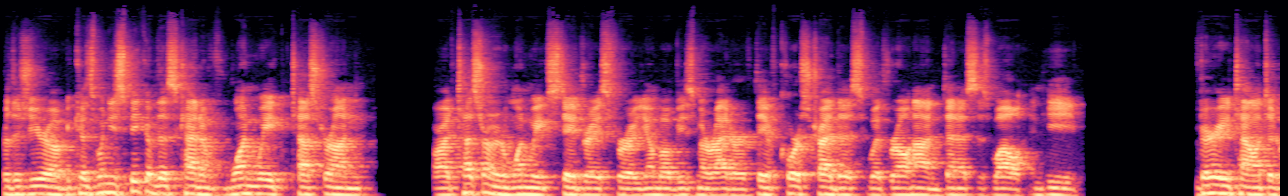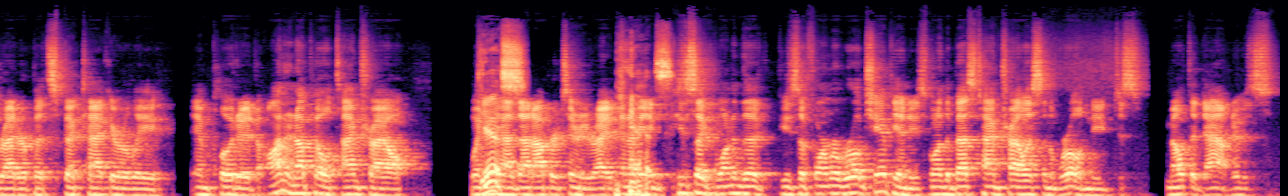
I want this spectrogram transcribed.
for the Giro because when you speak of this kind of one week test run or a test run at a one week stage race for a Jumbo Visma rider. They, of course, tried this with Rohan Dennis as well. And he, very talented rider, but spectacularly imploded on an uphill time trial when yes. he had that opportunity, right? And yes. I mean, he's like one of the, he's a former world champion. He's one of the best time trialists in the world. And he just melted down. It was,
